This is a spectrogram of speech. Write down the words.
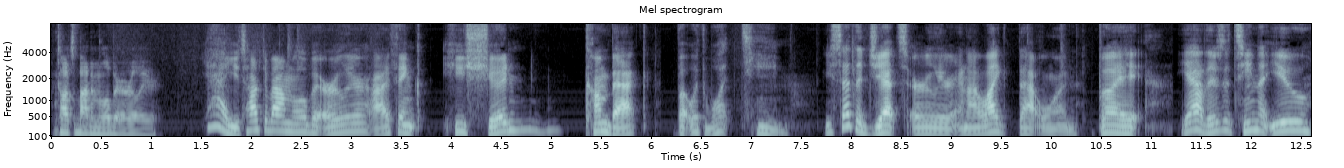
We talked about him a little bit earlier. Yeah, you talked about him a little bit earlier. I think he should come back, but with what team? You said the Jets earlier, and I liked that one. But yeah, there's a team that you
